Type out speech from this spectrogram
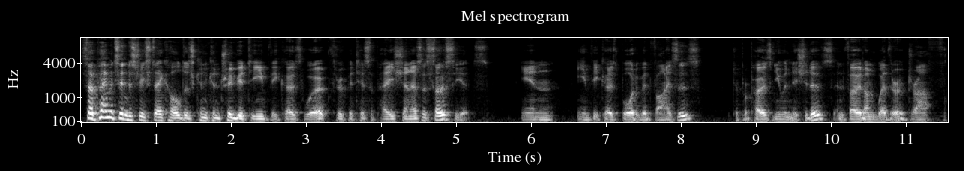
So, payments industry stakeholders can contribute to EMVCO's work through participation as associates in EMVCO's Board of Advisors to propose new initiatives and vote on whether a draft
